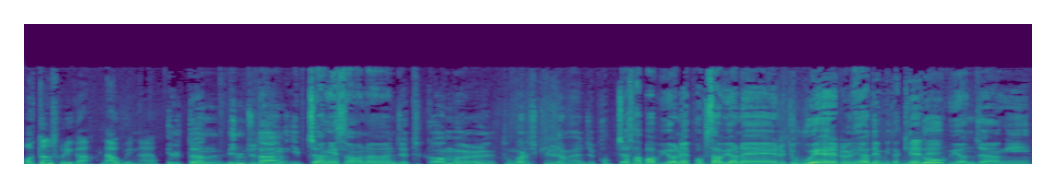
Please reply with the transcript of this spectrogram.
어떤 소리가 나오고 있나요? 일단 민주당 입장에서는 이제 특검을 통과를 시키려면 이제 법제사법위원회, 법사위원회를 이제 우회를 해야 됩니다. 김도읍 위원장이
